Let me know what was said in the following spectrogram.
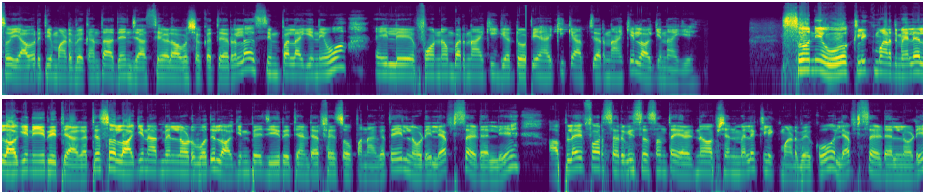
ಸೊ ಯಾವ ರೀತಿ ಮಾಡಬೇಕಂತ ಅದೇನು ಜಾಸ್ತಿ ಹೇಳೋ ಅವಶ್ಯಕತೆ ಇರಲ್ಲ. ಸಿಂಪಲ್ಲಾಗಿ ನೀವು ಇಲ್ಲಿ ಫೋನ್ ನಂಬರ್ನ ಹಾಕಿ ಗೆಟ್ ಓ ಟಿ ಹಾಕಿ ಕ್ಯಾಪ್ಚರ್ನ ಹಾಕಿ ಲಾಗಿನ್ ಆಗಿ. ಸೊ ನೀವು ಕ್ಲಿಕ್ ಮಾಡಿದ್ಮೇಲೆ ಲಾಗಿನ್ ಈ ರೀತಿ ಆಗುತ್ತೆ. ಸೊ ಲಾಗಿನ್ ಆದಮೇಲೆ ನೋಡ್ಬೋದು ಲಾಗಿನ್ ಪೇಜ್ ಈ ರೀತಿ ಇಂಟರ್ಫೇಸ್ ಓಪನ್ ಆಗುತ್ತೆ. ಇಲ್ಲಿ ನೋಡಿ ಲೆಫ್ಟ್ ಸೈಡಲ್ಲಿ ಅಪ್ಲೈ ಫಾರ್ ಸರ್ವಿಸಸ್ ಅಂತ ಎರಡನೇ ಆಪ್ಷನ್ ಮೇಲೆ ಕ್ಲಿಕ್ ಮಾಡಬೇಕು. ಲೆಫ್ಟ್ ಸೈಡಲ್ಲಿ ನೋಡಿ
